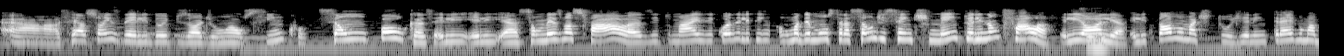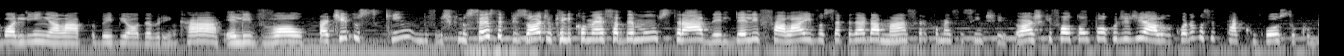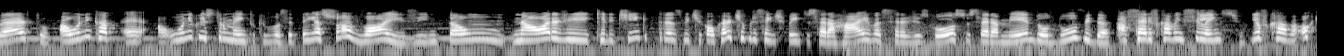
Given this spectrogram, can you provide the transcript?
a- as reações dele do episódio 1 ao 5 são poucas, ele, ele é, são mesmo as falas e tudo mais, e quando ele tem uma demonstração de sentimento, ele não fala, ele Sim. olha, ele toma uma atitude, ele entrega uma bolinha lá pro Baby Yoda brincar, ele volta. A partir dos 15, acho que no sexto episódio que ele começa a demonstrar dele, dele falar e você, apesar da máscara, começa a sentir. Eu acho que faltou um pouco de diálogo. Quando você tá com o rosto coberto, a única, é, o único instrumento que você tem é a sua voz. E então, na hora de que ele tinha que transmitir qualquer tipo de sentimento, se era raiva, se era desgosto, se era medo ou dúvida, a série ficava em silêncio. E eu ficava, ok,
